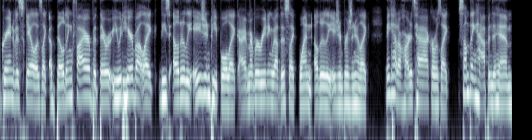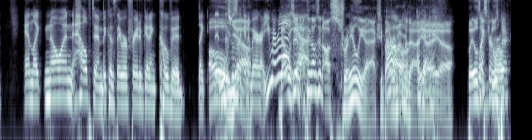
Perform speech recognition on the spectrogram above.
grand of a scale as like a building fire, but there you would hear about like these elderly Asian people. Like I remember reading about this like one elderly Asian person who like I think had a heart attack or was like something happened to him, and like no one helped him because they were afraid of getting COVID. Like Oh, this was like in. America. You remember that? that was in yeah. i think that was in australia actually but i Oh, remember that yeah okay. yeah yeah but it was Western like it was world. back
